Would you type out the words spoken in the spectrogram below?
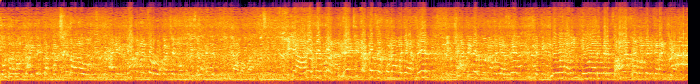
स्वतःला कायद्याच्या कक्षेत आणावं आणि मग नंतर लोकांच्या नोंदणीच्या कायद्यात इथे आर एस एसच्या भिड्याची ताकद जर पुण्यामध्ये असेल ती छाती जर पुण्यामध्ये असेल तर ती केवळ आणि केवळ आणि केवळ बाळासाहेब आंबेडकरांची आहे.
